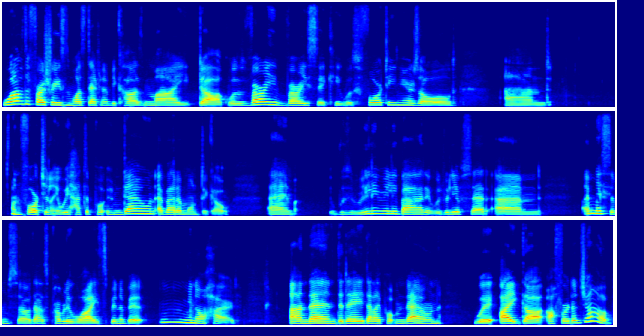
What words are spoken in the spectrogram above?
One of the first reasons was definitely because my dog was very very sick. He was 14 years old and unfortunately we had to put him down about a month ago. Um it was really really bad. It was really upset and I miss him, so that's probably why it's been a bit, mm, you know, hard. And then the day that I put him down, I got offered a job.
